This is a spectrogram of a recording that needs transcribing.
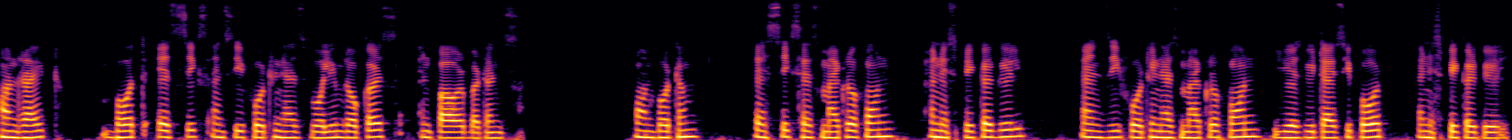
On right, both S6 and Z14 has volume rockers and power buttons. On bottom, S6 has microphone and speaker grill and Z14 has microphone, USB Type-C port and speaker grill.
